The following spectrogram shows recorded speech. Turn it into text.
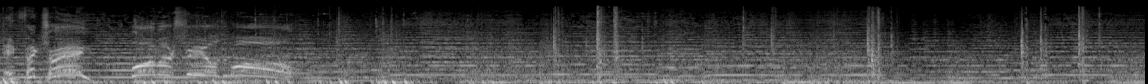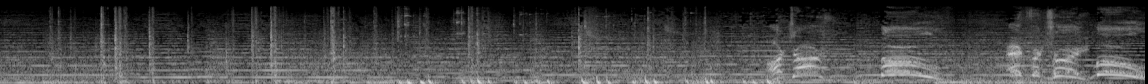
Infantry! Form a shield wall! Archers, move! Infantry, move!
